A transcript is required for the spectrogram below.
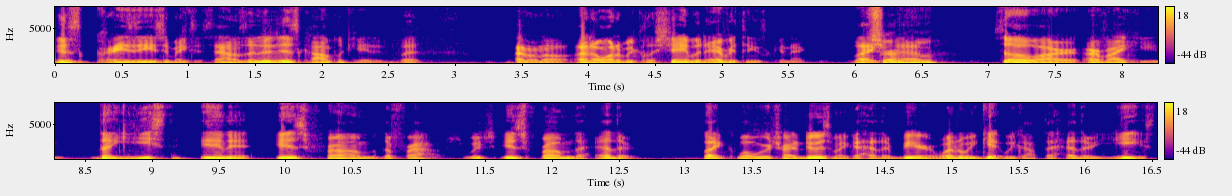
as crazy as it makes it sounds, and it is complicated. But I don't know. I don't want to be cliche, but everything's connected. Like sure. Uh, mm-hmm. so our our Viking, the yeast in it is from the Fraoch, which is from the heather. Like what we were trying to do is make a heather beer. What do we get? We got the heather yeast.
